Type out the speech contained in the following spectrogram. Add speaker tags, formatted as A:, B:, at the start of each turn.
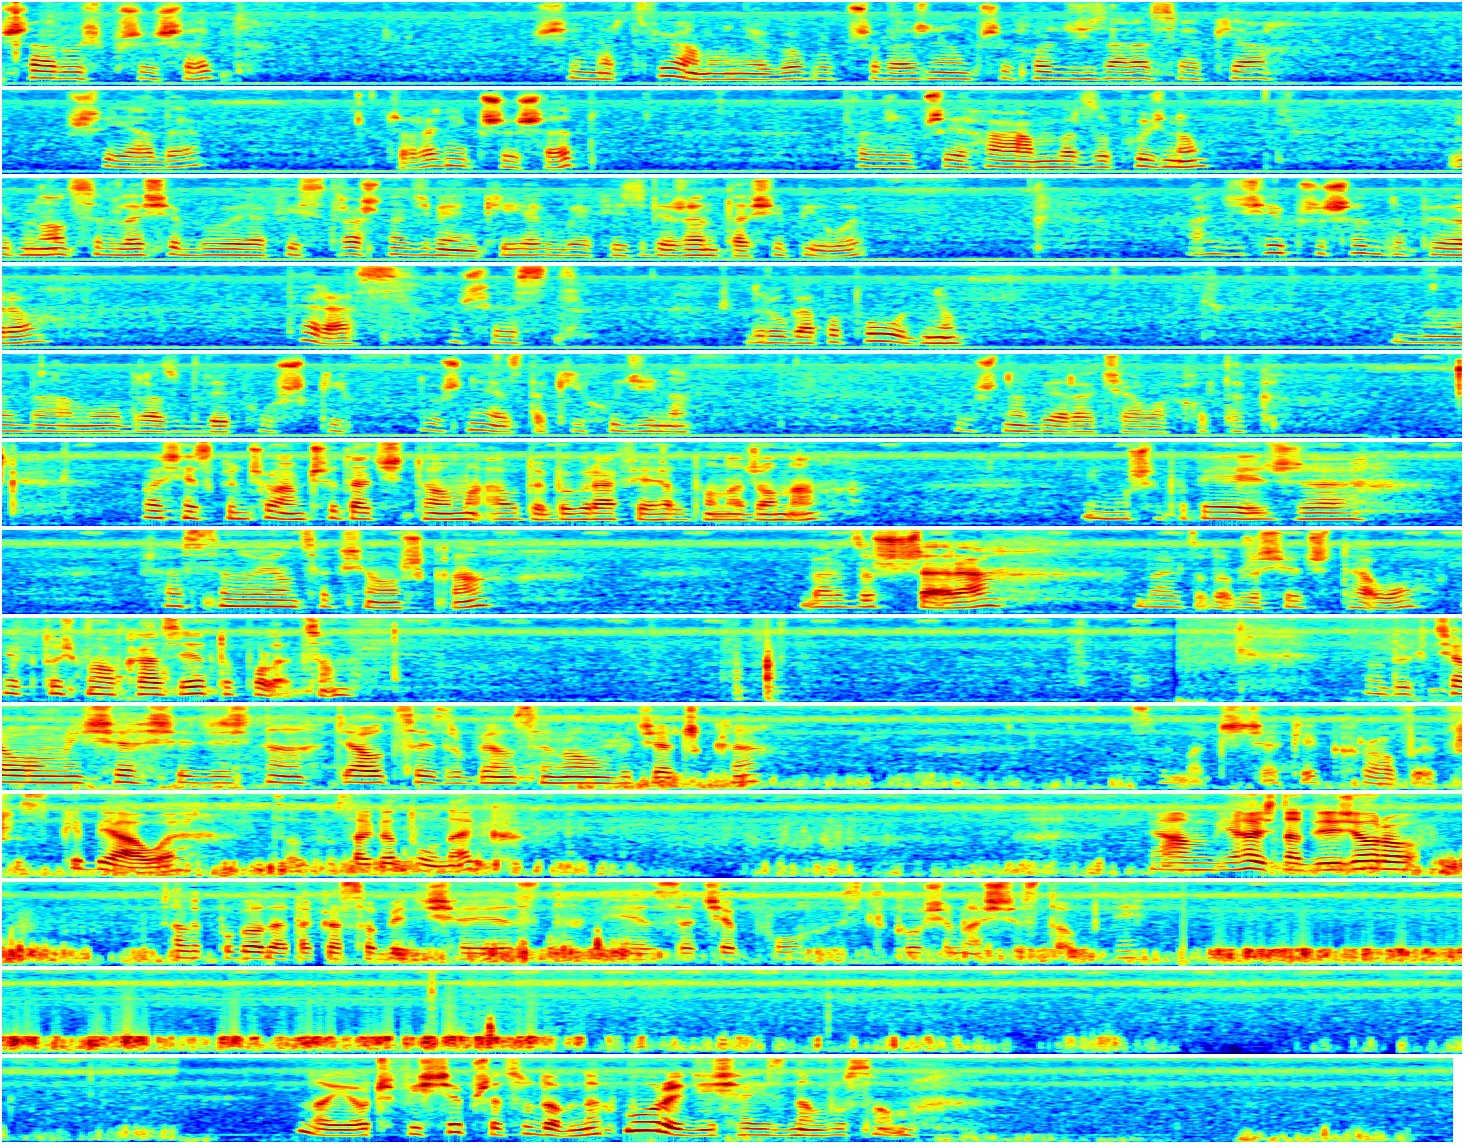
A: Szaruś przyszedł. Się martwiłam o niego, bo przeważnie on przychodzi zaraz jak ja przyjadę. Wczoraj nie przyszedł. Także przyjechałam bardzo późno. I w nocy w lesie były jakieś straszne dźwięki, jakby jakieś zwierzęta się piły. A dzisiaj przyszedł dopiero teraz. Już jest druga po południu. No ale dałam mu od razu dwie puszki. Już nie jest taki chudzina. Już nabiera ciała kotek. Właśnie skończyłam czytać tą autobiografię Eltona Johna. I muszę powiedzieć, że fascynująca książka. Bardzo szczera. Bardzo dobrze się czytało. Jak ktoś ma okazję, to polecam. Odechciało mi się siedzieć na działce i zrobiłam sobie małą wycieczkę. Zobaczcie, jakie krowy. Wszystkie białe. Co to za gatunek? Miałam jechać nad jezioro, ale pogoda taka sobie dzisiaj jest. Nie jest za ciepło, jest tylko 18 stopni. No i oczywiście przecudowne chmury dzisiaj znowu są.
